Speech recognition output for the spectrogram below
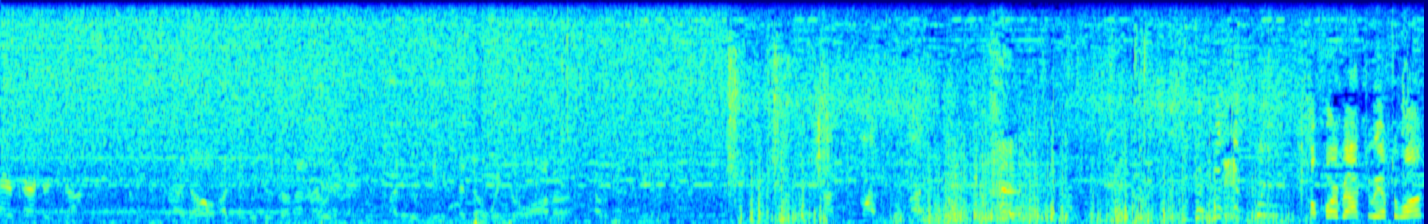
Firecracker chocolate. I know. I think we should have done that earlier. I think, it was me who said no, wait till the lava. That was it. How far back do we have to walk?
